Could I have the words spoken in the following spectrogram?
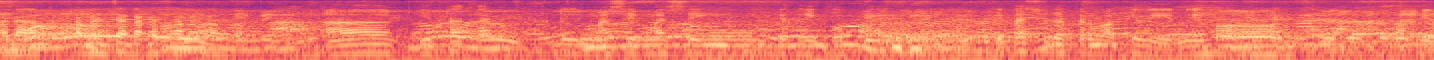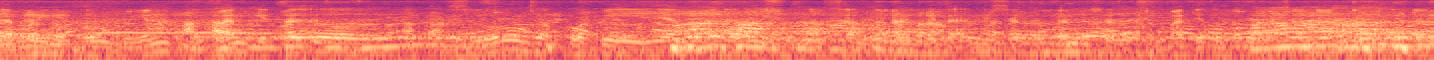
Ada ada rencana ke sana nggak kita kan di masing-masing kedai kopi kita sudah terwakili ini. Tidak perlu kemudian akan kita seluruh kopi yang Nusantara kita bisa tekan di satu tempat itu pelaksanaan dan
